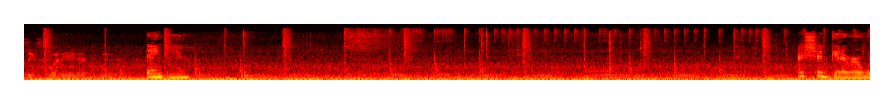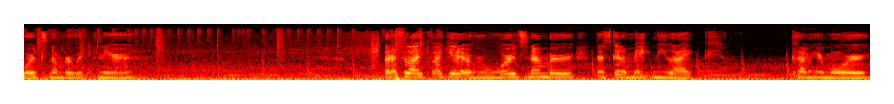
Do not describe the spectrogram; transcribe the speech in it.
648 at the window. Thank you. I should get a rewards number with Panera. But I feel like if I get a rewards number, that's gonna make me like come here more.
